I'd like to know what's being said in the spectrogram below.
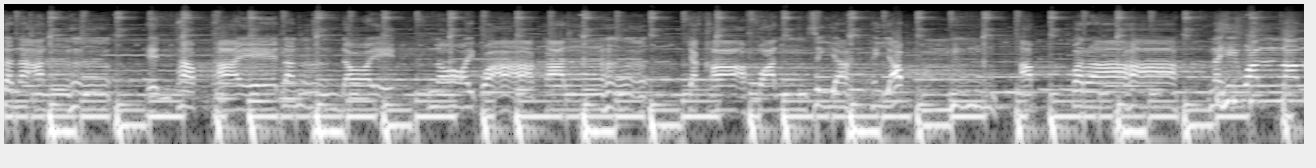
สนันเห็นทัพไทยนั้นดอยน้อยกว่ากัน จะฆ่าฟันเสียให้ยับ อับปรา ในวันนั้น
